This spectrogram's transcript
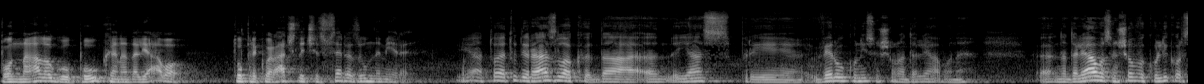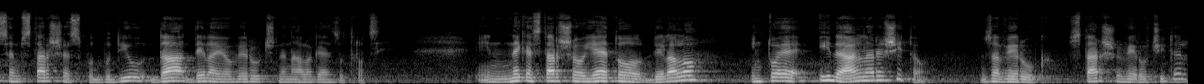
po nalogu pouka nadaljavo to prekoračili čez vse razumne mere. Ja, to je tudi razlog, da eh, jaz pri veruku nisem šel nadaljavo. Ne. Eh, nadaljavo sem šel, kolikor sem starše spodbudil, da delajo veručne naloge z otroci. In nekaj staršev je to delalo in to je idealna rešitev za veruk. Starš veručitelj,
